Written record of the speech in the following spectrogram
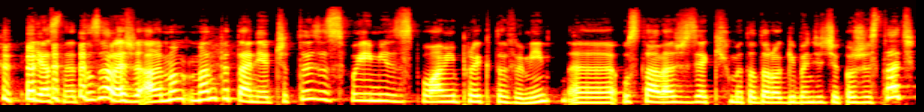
Jasne, to zależy, ale mam, mam pytanie, czy ty ze swoimi zespołami projektowymi e, ustalasz, z jakich metodologii będziecie korzystać,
